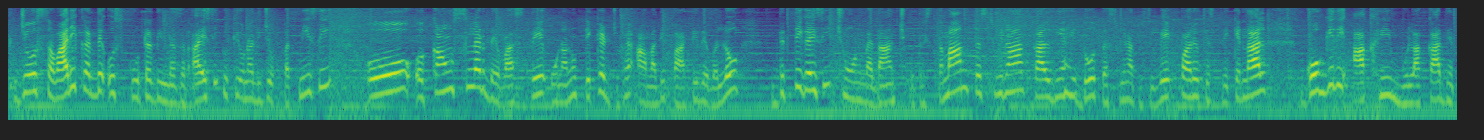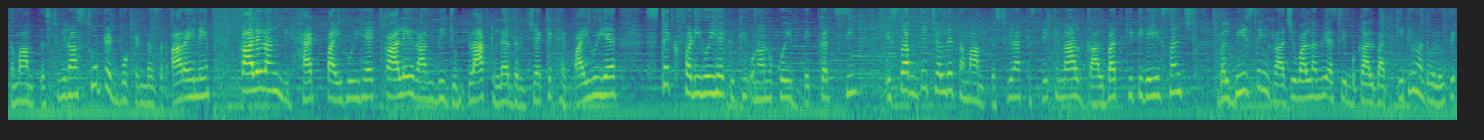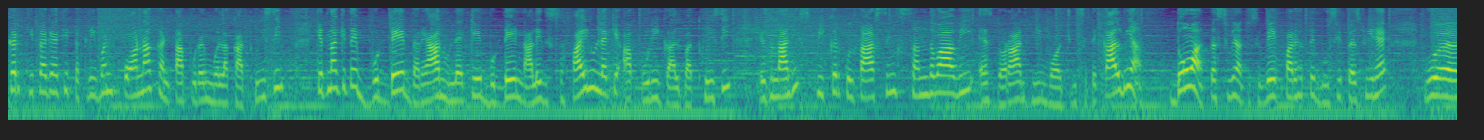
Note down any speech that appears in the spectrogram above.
ਜੋ ਸਵਾਰੀ ਕਰਦੇ ਉਸ ਸਕੂਟਰ ਦੀ ਨਜ਼ਰ ਆਈ ਸੀ, ਕਿਉਂਕਿ ਉਹਨਾਂ ਦੀ ਜੋ ਪਤਨੀ ਸੀ, ਉਹ ਕਾਉਂਸਲਰ ਦੇ ਵਾਸਤੇ ਉਹਨਾਂ ਨੂੰ ਟਿਕਟ ਜੋ ਹੈ ਆਮ ਆਦਮੀ ਪਾਰਟੀ ਦੇ ਵੱਲੋਂ ਦਿੱਤੀ ਗਈ ਸੀ। ਚੋਣ ਮੈਦਾਨ 'ਚ ਉਤਰੀ ਤਮਾਮ ਤਸਵੀਰਾਂ ਕੱਲ ਦੀਆਂ ਹੀ ਦੋ ਤਸਵੀਰਾਂ ਤੁਸੀਂ ਵੇਖ ਪਾ ਰਹੇ ਹੋ। ਕਿਸ ਤਰੀਕੇ ਨਾਲ ਗੋਗੀ ਦੀ ਆਖਰੀ ਮੁਲਾਕਾਤ ਦੀਆਂ ਤਮਾਮ ਤਸਵੀਰਾਂ ਸੂਟਡ ਬੂਟਡ ਨਜ਼ਰ ਆ ਰਹੇ ਨੇ। ਕਾਲੇ ਰੰਗ ਦੀ ਹੈਟ ਪਾਈ ਹੋਈ ਹੈ। ਕਾਲੇ ਰੰਗ ਦੀ ਜੋ ਬਲੈਕ ਲੈਦਰ ਜੈਕਟ ਹੈ, ਪਾਈ ਹੋਈ ਹੈ। ਸਟਿਕ ਫੜੀ ਹੋਈ ਹੈ ਕਿਉਂਕਿ ਉਹਨਾਂ ਨੂੰ ਕੋਈ ਦਿੱਕਤ ਸੀ। ਇਸ ਸਭ ਦੇ ਚੱਲਦੇ ਤਮਾਮ ਤਸਵੀਰਾਂ ਕਿਸ ਤਰੀਕੇ ਨਾਲ ਗੱਲਬਾਤ ਕੀਤੀ ਗਈ ਹੈ? ਸੰਚ ਬਲਬੀਰ ਸਿੰਘ ਰਾਜੇਵਾਲ ਨਾਲ ਵੀ ਅਸੀਂ ਗੱਲਬਾਤ ਕੀਤੀ। ਉਹਨਾਂ ਦੇ ਵੱਲੋਂ ਜ਼ਿਕਰ ਕੀਤਾ ਗਿਆ ਕਿ ਤਕਰੀਬਨ ਪੌਣਾ ਘੰਟਾ ਪੂਰਨ ਮੁਲਾਕਾਤ ਹੋਈ ਸੀ। ਕਿਤਨਾ ਕਿਤੇ ਬੁੱਢੇ ਦਰਿਆ ਨੂੰ ਲੈ ਕੇ, ਬੁੱਢੇ ਨਾਲੇ ਦੀ ਸਫ਼ਾਈ ਨੂੰ ਲੈ ਕੇ ਆ ਪੂਰੀ ਗੱਲਬਾਤ ਹੋਈ ਸੀ। ਇਸ ਨਾਲ ਹੀ ਸਪੀਕਰ ਕੁਲ ਕੁਲਤਾਰ ਸਿੰਘ ਸੰਧਵਾ ਵੀ ਇਸ ਦੌਰਾਨ ਹੀ ਮੌਜੂਦ ਸੀ ਤੇ ਕੱਲ ਦੀਆਂ ਦੋਵਾਂ ਤਸਵੀਰਾਂ ਤੁਸੀਂ ਵੇਖ ਪਾ ਰਹੇ ਹੋ ਤੇ ਦੂਸਰੀ ਤਸਵੀਰ ਹੈ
